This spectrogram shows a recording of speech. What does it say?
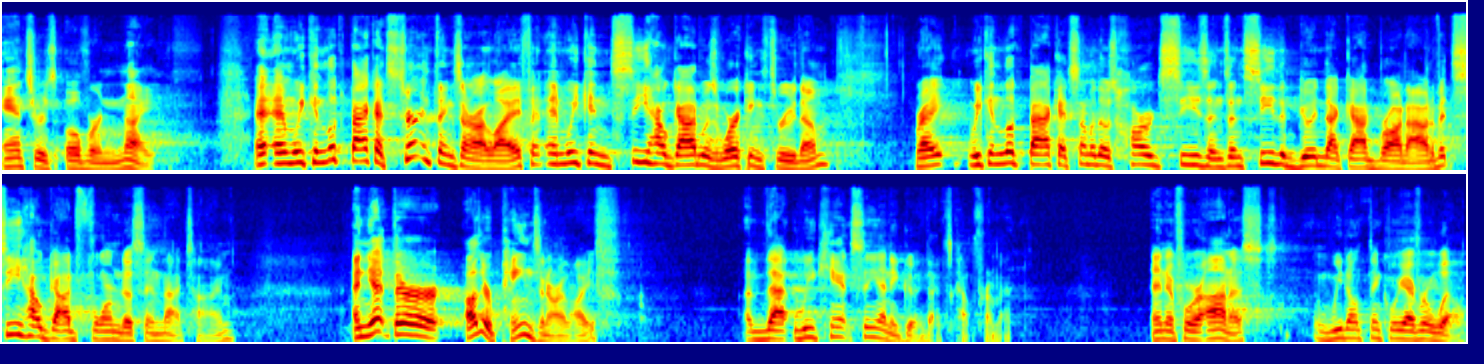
answers overnight. And, and we can look back at certain things in our life and, and we can see how God was working through them, right? We can look back at some of those hard seasons and see the good that God brought out of it, see how God formed us in that time. And yet there are other pains in our life that we can't see any good that's come from it. And if we're honest, we don't think we ever will.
